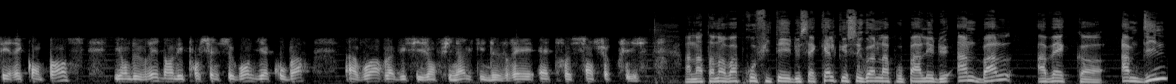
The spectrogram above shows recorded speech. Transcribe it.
ces récompenses et on devrait dans les prochaines secondes, Yacouba, avoir la décision finale qui devrait être sans surprise. En attendant, on va profiter de ces quelques secondes-là pour parler de handball avec euh, Amdine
